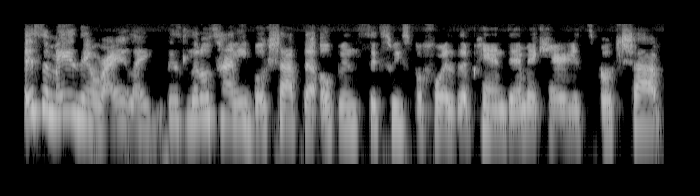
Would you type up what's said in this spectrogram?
It's amazing, right? Like this little tiny bookshop that opened six weeks before the pandemic, Harriet's Bookshop,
